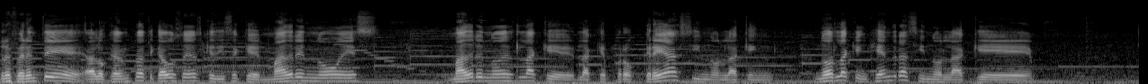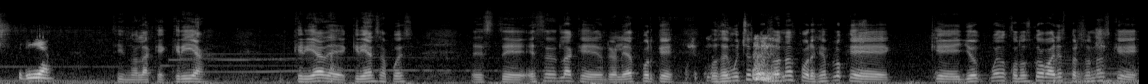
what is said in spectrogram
referente a lo que han platicado ustedes que dice que madre no es madre no es la que la que procrea, sino la que no es la que engendra, sino la que Cría. sino la que cría, cría de crianza, pues. Este, esa es la que en realidad, porque pues hay muchas personas, por ejemplo, que, que yo, bueno, conozco a varias personas que,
